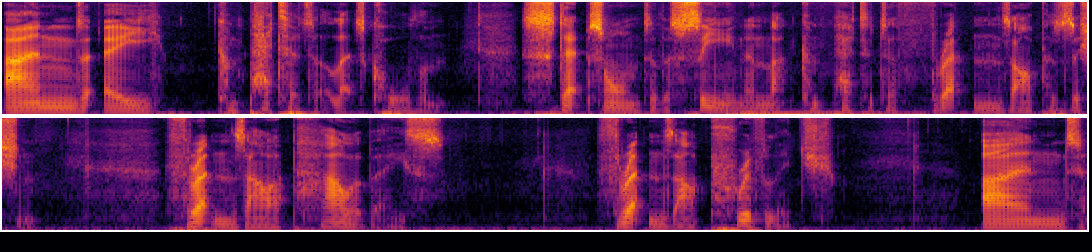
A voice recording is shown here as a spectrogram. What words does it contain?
and a competitor, let's call them, steps onto the scene and that competitor threatens our position, threatens our power base, threatens our privilege, and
